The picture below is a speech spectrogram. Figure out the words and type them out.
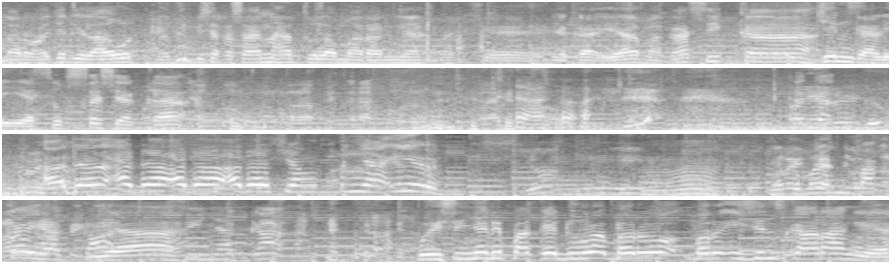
Taruh aja di laut nanti bisa ke sana tuh lamarannya. Oke. ya kak ya. Makasih kak. Izin kali ya. sukses ya kak. Ada ada ada ada siang penyair. Yang kemarin dipakai ya kak Iya. isinya kak Puisinya dipakai dulu baru baru izin sekarang ya.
